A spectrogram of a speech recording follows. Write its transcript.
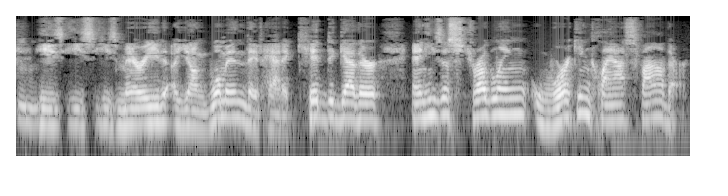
mm-hmm. he's, he's, he's married a young woman. They've had a kid together and he's a struggling working class father.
